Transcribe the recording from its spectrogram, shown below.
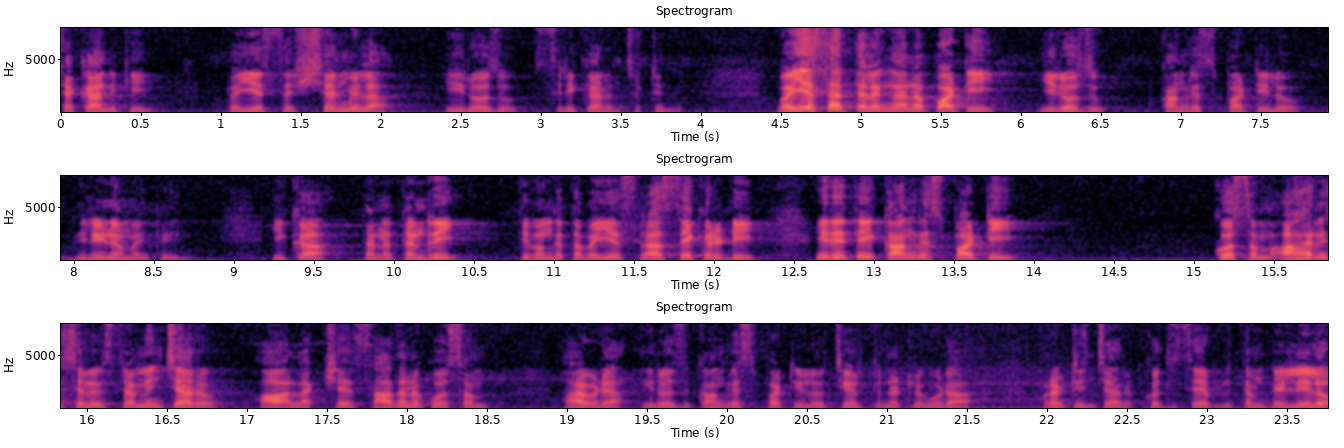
శకానికి వైఎస్ షర్మిల ఈరోజు శ్రీకారం చుట్టింది. వైఎస్ఆర్ తెలంగాణ పార్టీ ఈరోజు కాంగ్రెస్ పార్టీలో విలీనమైపోయింది. ఇక తన తండ్రి దివంగత వైఎస్ రాజశేఖర రెడ్డి ఏదైతే కాంగ్రెస్ పార్టీ కోసం ఆహరించలు శ్రమించారో ఆ లక్ష్య సాధన కోసం ఆవిడ ఈరోజు కాంగ్రెస్ పార్టీలో చేరుతున్నట్లు కూడా ప్రకటించారు. కొద్దిసేపు క్రితం ఢిల్లీలో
